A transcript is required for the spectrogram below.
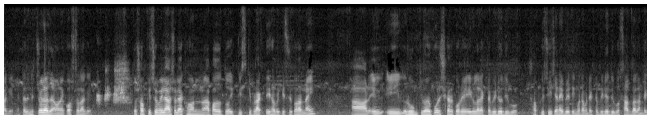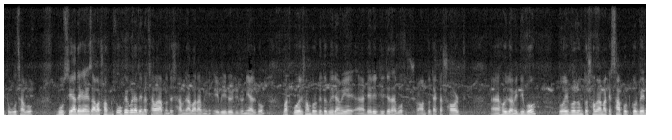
লাগে। একটা জিনিস চলে যায়, অনেক কষ্ট লাগে। তো সব কিছু মিলে আসলে এখন আপাতত একটু স্কিপ রাখতেই হবে, কিছু করার নাই। আর এই এই রুম কীভাবে পরিষ্কার করে, এগুলোর একটা ভিডিও দিব। সব কিছু ইচ অ্যান্ড এভরিথিং মোটামুটি একটা ভিডিও দিব। সাত বাগানটা একটু গুছাবো। গুছিয়ে দেখা গেছে, আবার সব কিছু ওকে করে দিন হচ্ছে আবার আপনাদের সামনে আবার আমি এই ভিডিও টিডিও নিয়ে আসব। বাট কোয়েল সম্পর্কিত ভিডিও আমি ডেলি দিতে থাকব। অন্তত একটা শর্ট হইলেও আমি দিব। তো এই পর্যন্ত সবাই আমাকে সাপোর্ট করবেন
